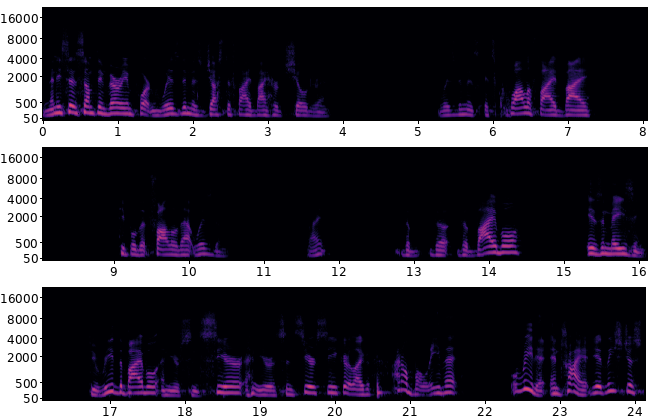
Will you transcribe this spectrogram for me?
And then he says something very important wisdom is justified by her children. Wisdom is it's qualified by people that follow that wisdom. Right? The, the, the Bible is amazing. If you read the Bible and you're sincere and you're a sincere seeker, like, I don't believe it, well, read it and try it. You at least just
